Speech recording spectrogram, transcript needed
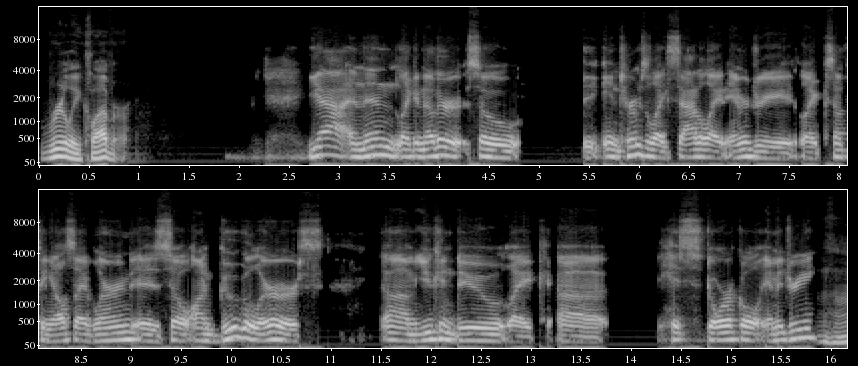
really clever. Yeah, and then like another so in terms of like satellite imagery, like something else I've learned is so on Google Earth, um, you can do like uh historical imagery. Mm-hmm.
